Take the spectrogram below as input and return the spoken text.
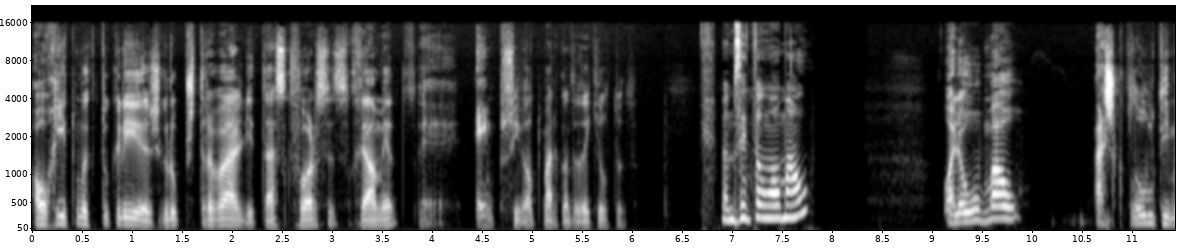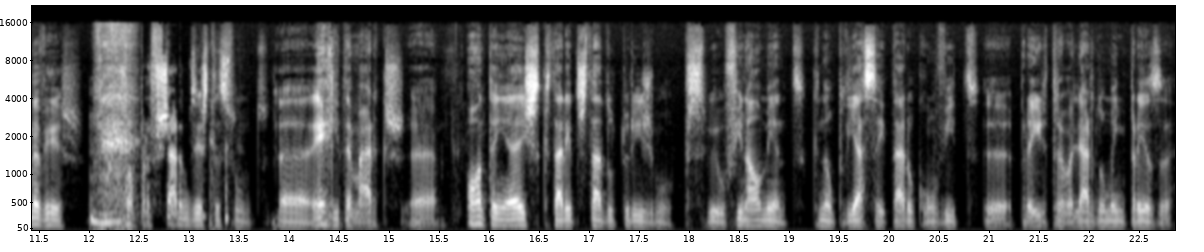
Ao ritmo a que tu crias grupos de trabalho e task forces, realmente é, é impossível tomar conta daquilo tudo. Vamos então ao mau? Olha, o mau, acho que pela última vez, só para fecharmos este assunto, ah, é Rita Marques. Ah, ontem a ex-secretária de Estado do Turismo percebeu finalmente que não podia aceitar o convite ah, para ir trabalhar numa empresa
